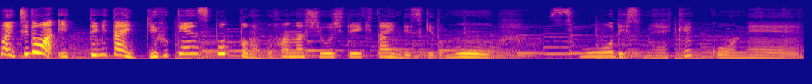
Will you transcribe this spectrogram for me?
まあ、一度は行ってみたい岐阜県スポットのお話をしていきたいんですけども、そうですね、結構ね、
